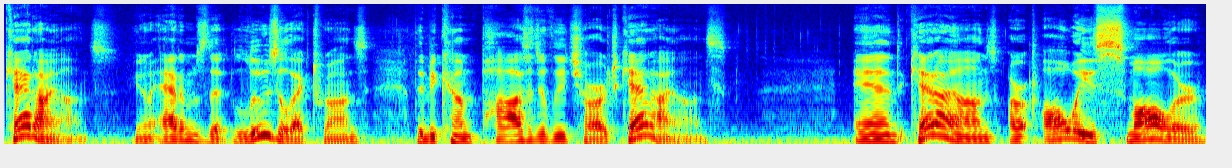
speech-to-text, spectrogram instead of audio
cations, you know, atoms that lose electrons, they become positively charged cations. And cations are always smaller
